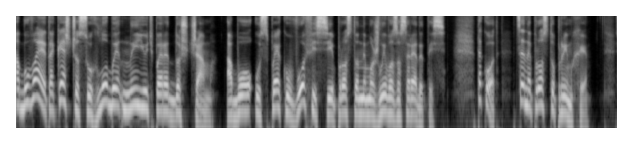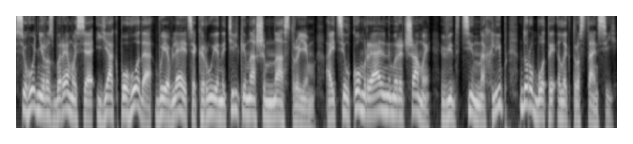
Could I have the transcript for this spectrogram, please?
А буває таке, що суглоби ниють перед дощем, або у спеку в офісі просто неможливо зосередитись. Так от, це не просто примхи. Сьогодні розберемося, як погода, виявляється, керує не тільки нашим настроєм, а й цілком реальними речами від цін на хліб до роботи електростанцій.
